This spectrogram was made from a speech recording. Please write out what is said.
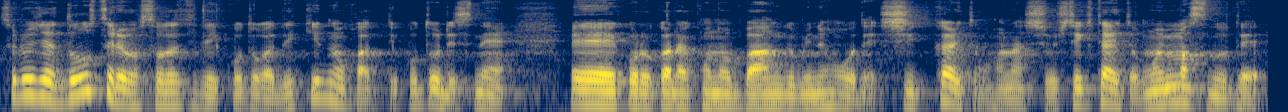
それをじゃあどうすれば育てていくことができるのかっていうことをですね、えー、これからこの番組の方でしっかりとお話をしていきたいと思いますので、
